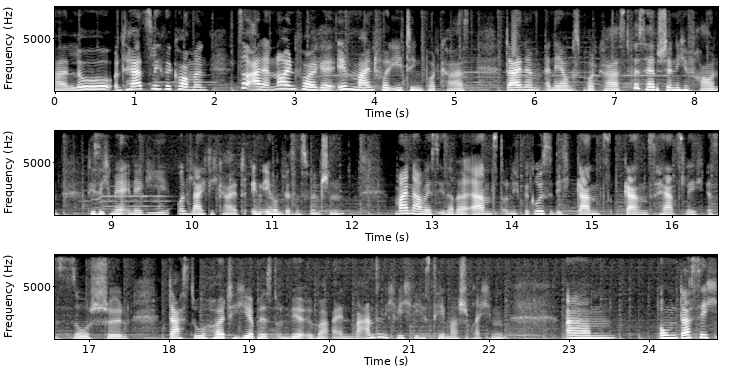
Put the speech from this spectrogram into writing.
Hallo und herzlich willkommen zu einer neuen Folge im Mindful Eating Podcast, deinem Ernährungspodcast für selbstständige Frauen, die sich mehr Energie und Leichtigkeit in ihrem Business wünschen. Mein Name ist Isabel Ernst und ich begrüße dich ganz, ganz herzlich. Es ist so schön, dass du heute hier bist und wir über ein wahnsinnig wichtiges Thema sprechen, ähm, um das sich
